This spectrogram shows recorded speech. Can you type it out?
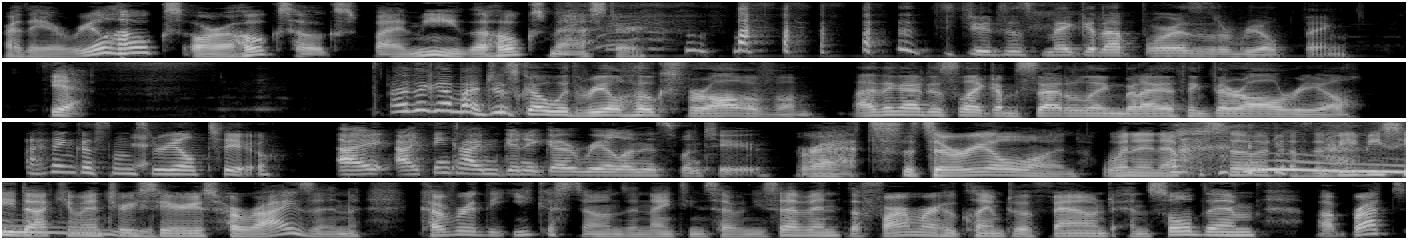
are they a real hoax or a hoax hoax by me, the hoax master? Did you just make it up or is it a real thing? Yeah. I think I might just go with real hoax for all of them. I think I just like I'm settling that I think they're all real. I think this one's real too. I, I think I'm going to go real on this one too. Rats. It's a real one. When an episode of the BBC documentary series Horizon covered the Ica stones in 1977, the farmer who claimed to have found and sold them uh, brought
